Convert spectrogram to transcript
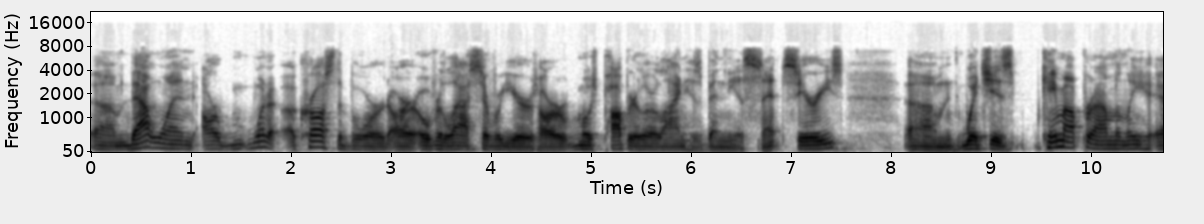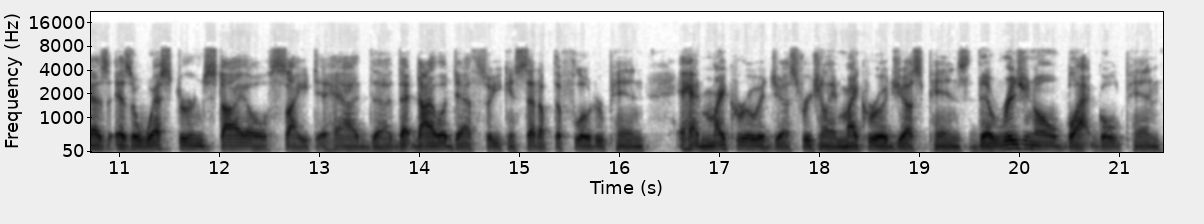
um, that one, our one across the board, our over the last several years, our most popular line has been the Ascent series. Um, which is came out predominantly as as a Western style sight. It had uh, that dial of death, so you can set up the floater pin. It had micro adjust originally had micro adjust pins. The original black gold pin.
